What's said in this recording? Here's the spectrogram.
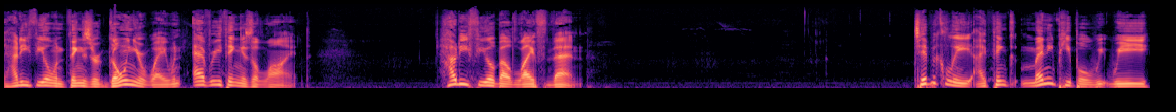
how do you feel when things are going your way when everything is aligned? How do you feel about life then? Typically, I think many people we, we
